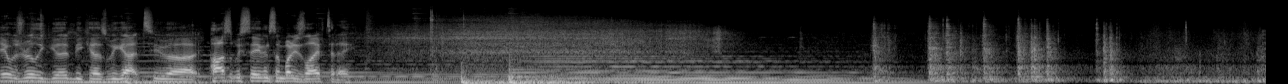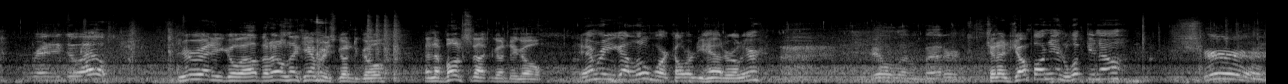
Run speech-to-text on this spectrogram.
it was really good because we got to uh, possibly saving somebody's life today. Ready to go out? You're ready to go out, but I don't think Emery's good to go, and the boat's not good to go. Emery, you got a little more color than you had earlier. Feel a little better? Can I jump on you and whoop you now? Sure.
